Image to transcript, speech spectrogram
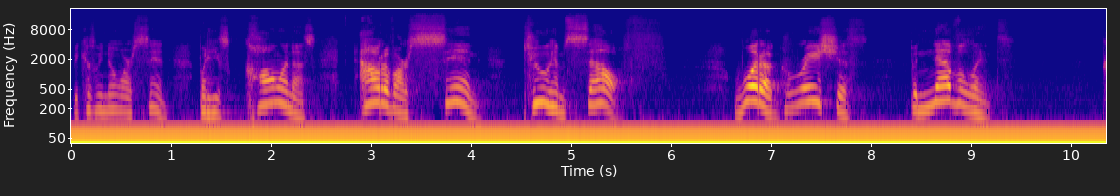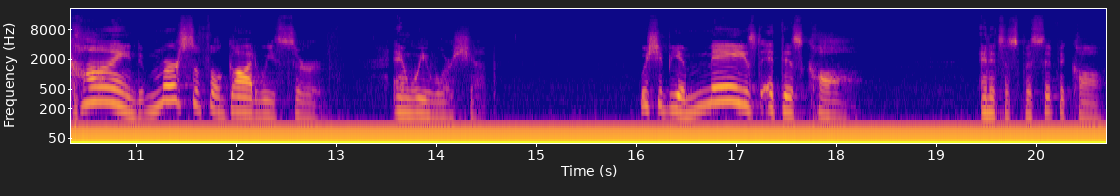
because we know our sin. But he's calling us out of our sin to himself. What a gracious, benevolent, kind, merciful God we serve and we worship. We should be amazed at this call. And it's a specific call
